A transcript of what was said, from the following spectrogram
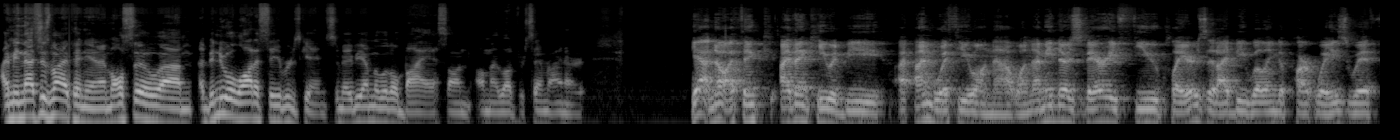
I mean, that's just my opinion. I'm also um, I've been to a lot of Sabres games, so maybe I'm a little biased on on my love for Sam Reinhart. Yeah, no, I think I think he would be. I, am with you on that one. I mean, there's very few players that I'd be willing to part ways with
